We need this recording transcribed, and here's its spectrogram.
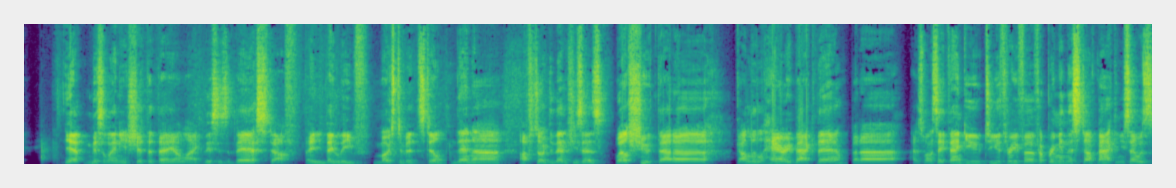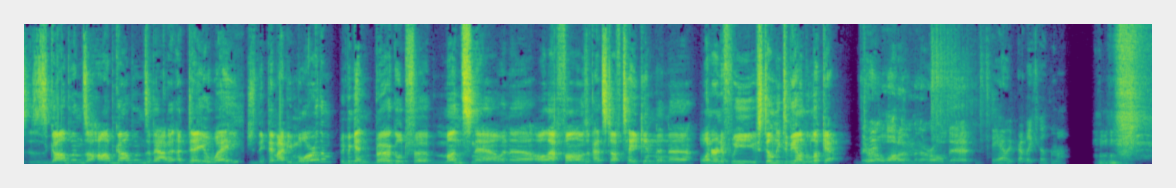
Yep, miscellaneous shit that they are like, this is their stuff. They they leave most of it still. Then uh after talking to them, she says, Well shoot, that uh got a little hairy back there, but uh I just want to say thank you to you three for, for bringing this stuff back. And you said it was, it was goblins or hobgoblins about a, a day away? Do you think there might be more of them? We've been getting burgled for months now, and uh, all our farms have had stuff taken, and uh wondering if we still need to be on the lookout. There are a lot of them and they're all dead. yeah, we probably killed them all.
